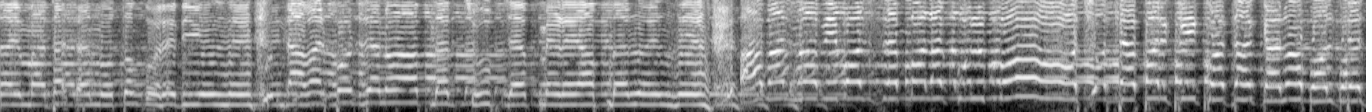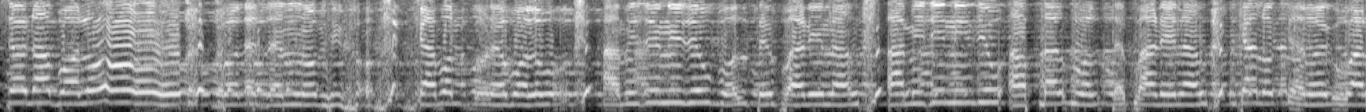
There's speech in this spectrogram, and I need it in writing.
নাই, মাথাটা নত করে দিয়েছে। দাবার পর যেন আপনার চুপচাপ মেরে আপনার রয়েছে। আবার নবী বলছে মালাকুল মত ব্যাপার কি কথা কেন বলতেছ? না বলো, বলেছেন নবী কেমন করে বলব? আমি যে নিজেও বলতে পারি না আমি যে নিজেও আপনার বলতে পারি না কেন কেন একবার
